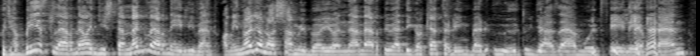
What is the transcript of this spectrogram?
hogyha Baszler ne adj Isten megverné Livet, ami nagyon a semmiből jönne, mert ő eddig a cateringben ült ugye az elmúlt fél évben,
